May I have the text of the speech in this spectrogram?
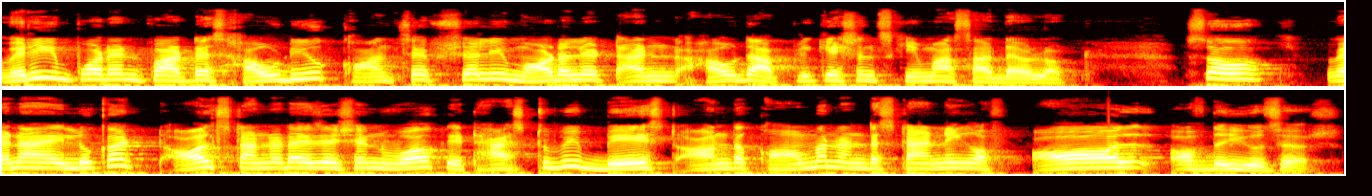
very important part is how do you conceptually model it and how the application schemas are developed. So, when I look at all standardization work it has to be based on the common understanding of all of the users.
